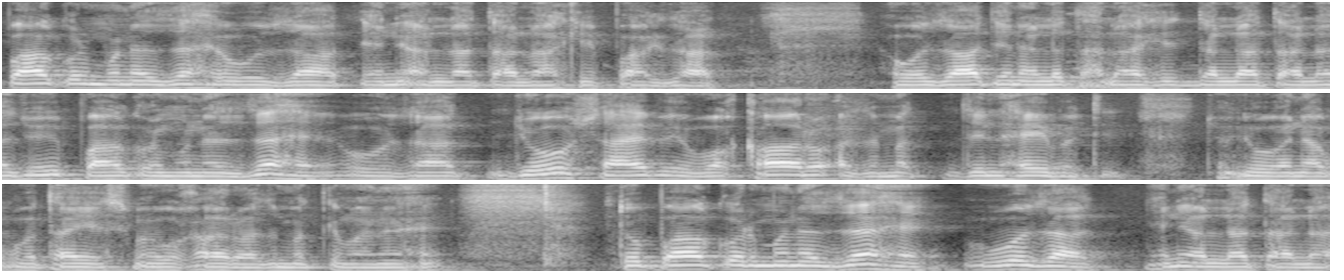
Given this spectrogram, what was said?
پاک اور منزہ ہے وہ ذات یعنی اللہ تعالیٰ کے پاک ذات۔ وہ ذات یعنی اللہ تعالیٰ کی اللہ تعالیٰ جو پاک اور منزہ ہے، وہ ذات جو صاحب وقار و عظمت دل ہے بتی کیونکہ وہ نے آپ کو بتایا، اس میں وقار و عظمت کے معنی ہے تو پاک اور منزہ ہے وہ ذات یعنی اللہ تعالیٰ،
